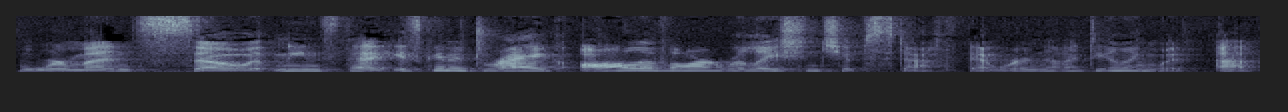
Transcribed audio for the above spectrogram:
four months. So it means that it's going to drag all of our relationship stuff that we're not dealing with up.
